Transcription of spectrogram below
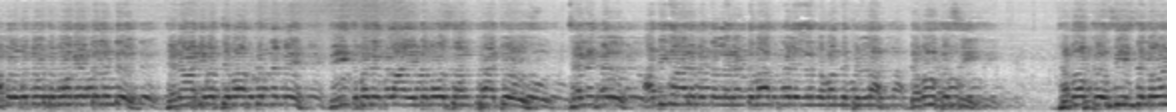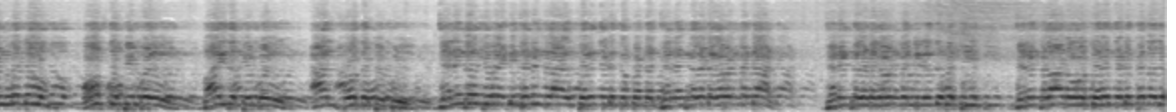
നമ്മൾ മുന്നോട്ട് പോകേണ്ടതുണ്ട്. ജനാധിപത്യ വാക്കും തന്നെ ഡെമോസ് ജനങ്ങൾ അധികാരം എന്നുള്ള രണ്ട് വാക്കുകളിൽ നിന്ന് വന്നിട്ടുള്ള democracy democracy is the government of the people by the people and for the people. ജനങ്ങൾക്ക് വേണ്ടി ജനങ്ങളാൽ തിരഞ്ഞെടുക്കപ്പെട്ട ജനങ്ങളുടെ ഗവൺമെന്റാണ് ജനങ്ങളുടെ ഗവൺമെന്റിന് എന്ത് പറ്റി? ജനങ്ങളാണോ തെരഞ്ഞെടുക്കുന്നത്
